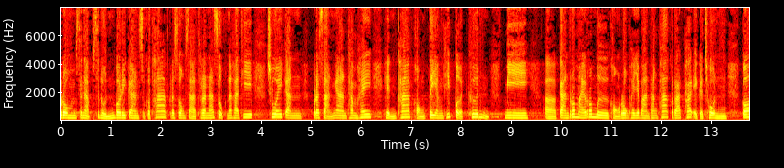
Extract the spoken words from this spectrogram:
กรมสนับสนุนบริการสุขภาพกระทรวงสาธารณสุขนะคะที่ช่วยกันประสานงานทำให้เห็นภาพของเตียงที่เปิดขึ้น มีการร่วมไม้ร่วมมือของโรงพยาบาลทางภาครัฐ ภาคเอกชน ก็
